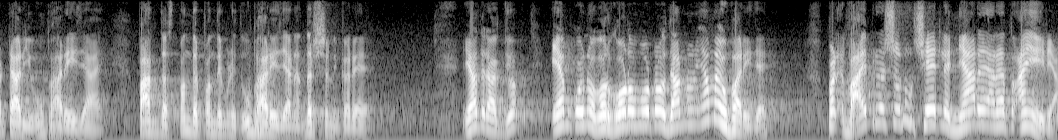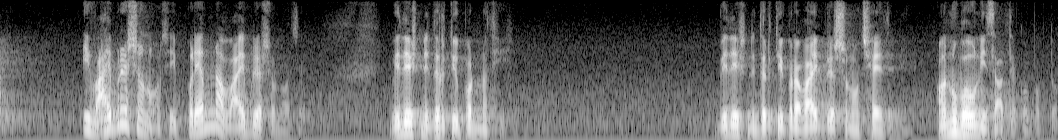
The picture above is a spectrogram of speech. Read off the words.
અટારી ઊભા રહી જાય, પાંચ દસ, પંદર પંદર મિનિટ ઊભા રહી જાય દર્શન કરે. યાદ રાખજો, એમ કોઈનો વરઘોડો મોટો જાણનો એમાં ઊભા રહી જાય. પણ વાઇબ્રેશનો છે એટલે ન્યારે યારે તો અહીં રહ્યા. એ વાઇબ્રેશનો છે પ્રેમના વાઇબ્રેશનો છે. વિદેશની ધરતી ઉપર નથી. વિદેશની ધરતી પર વાઇબ્રેશનો છે જ નહીં. અનુભવની સાથે કોઈ ભક્તો.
